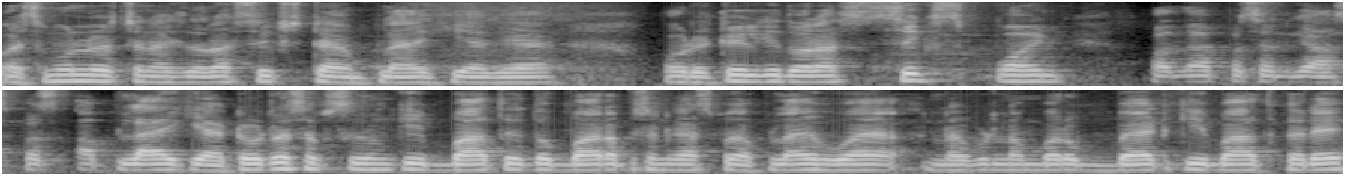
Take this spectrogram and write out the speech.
और स्मॉल एच के द्वारा सिक्स टाइम अप्लाई किया गया है और रिटेल के द्वारा सिक्स पॉइंट पंद्रह परसेंट के आसपास अप्लाई किया टोटल सब्सक्रिप्शन की बात है तो बारह परसेंट के आसपास अप्लाई हुआ है। नंबर ऑफ़ बैट की बात करें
